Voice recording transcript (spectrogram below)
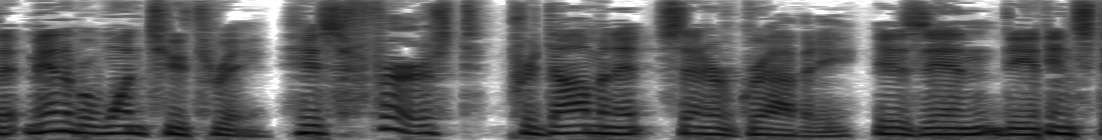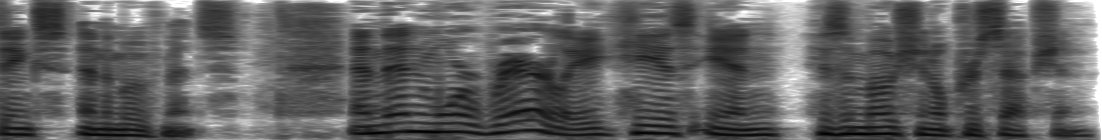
that man number 123, his first predominant center of gravity is in the instincts and the movements. And then more rarely, he is in his emotional perception.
